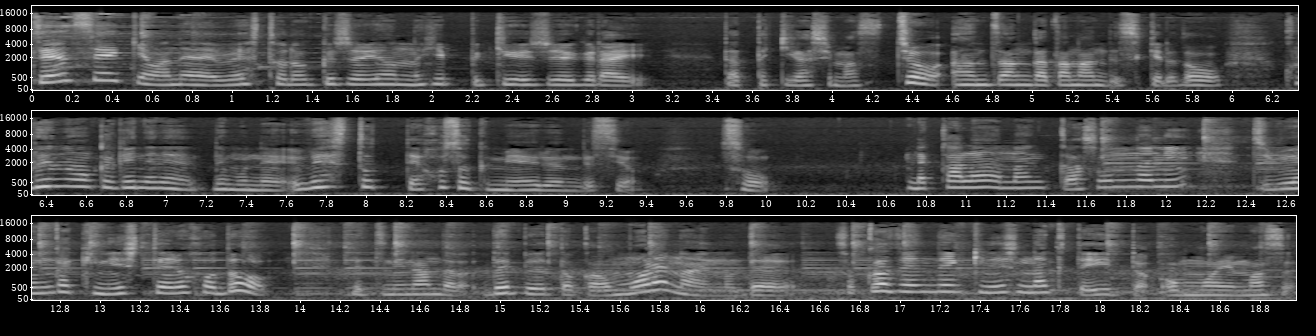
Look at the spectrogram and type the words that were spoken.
全盛期はねウエスト64のヒップ90ぐらいだった気がします。超暗算型なんですけれどこれのおかげでねでもねウエストって細く見えるんですよ。そう。だからなんかそんなに自分が気にしてるほど別になんだろうデブとか思われないのでそこは全然気にしなくていいと思います。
